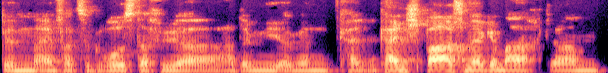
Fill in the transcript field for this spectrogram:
bin einfach zu groß dafür, hat irgendwie irgendwann kein, keinen Spaß mehr gemacht. Ähm,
